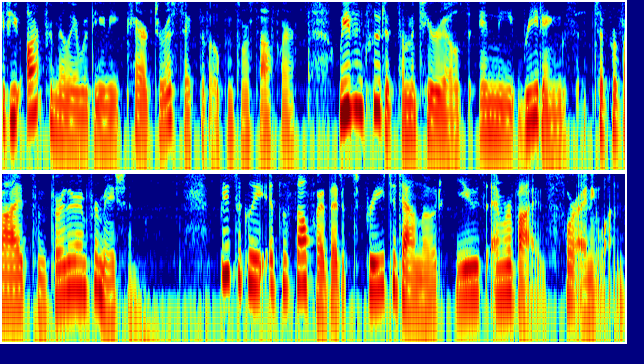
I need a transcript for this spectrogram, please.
If you aren't familiar with the unique characteristics of open source software, we've included some materials in the readings to provide some further information. Basically, it's a software that is free to download, use, and revise for anyone.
